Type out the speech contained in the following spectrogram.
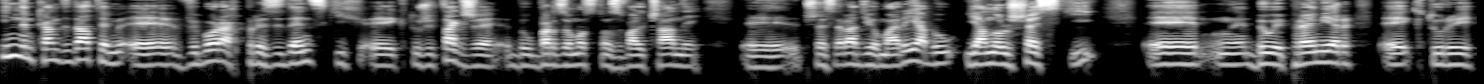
innym kandydatem w wyborach prezydenckich, który także był bardzo mocno zwalczany przez Radio Maryja, był Jan Olszewski, były premier, który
